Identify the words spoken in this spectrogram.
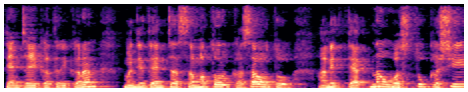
त्यांचं एकत्रीकरण म्हणजे त्यांचा समतोल कसा होतो आणि त्यातनं वस्तू कशी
